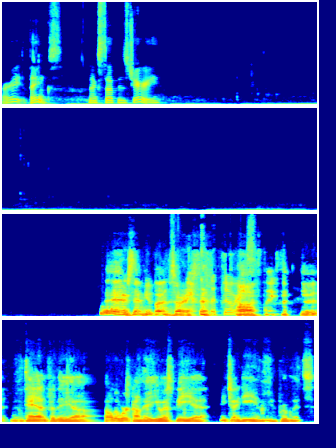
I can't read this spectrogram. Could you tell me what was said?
All right, thanks. Next up is Jerry. There's that mute button. Sorry. no worries. Uh, thanks to, to Dan for the uh, all the work on the USB uh, HID improvements.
